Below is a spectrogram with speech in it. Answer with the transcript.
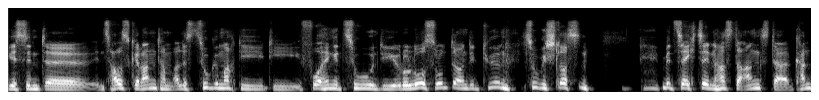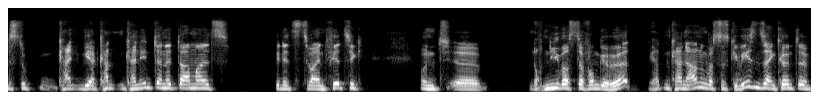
Wir sind äh, ins Haus gerannt, haben alles zugemacht, die, die Vorhänge zu und die Rollos runter und die Türen zugeschlossen. Mit 16 hast du Angst, da kanntest du kein, wir kannten kein Internet damals. Bin jetzt 42 und äh, noch nie was davon gehört. Wir hatten keine Ahnung, was das gewesen sein könnte.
